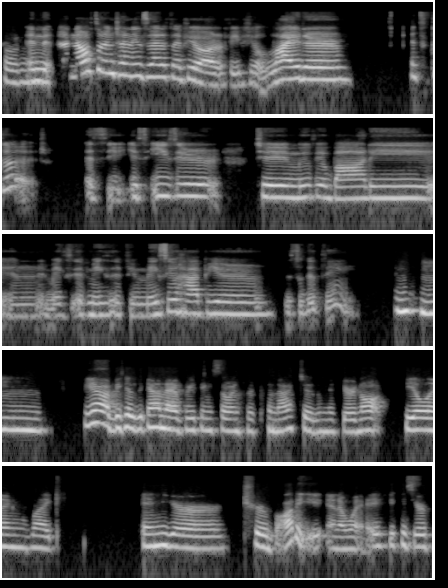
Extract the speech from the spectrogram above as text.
totally. and and also in Chinese medicine if you're if you feel lighter it's good. It's it's easier to move your body and it makes it makes if it makes you happier it's a good thing. Mm-hmm. yeah because again everything's so interconnected and if you're not feeling like in your true body in a way because you're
